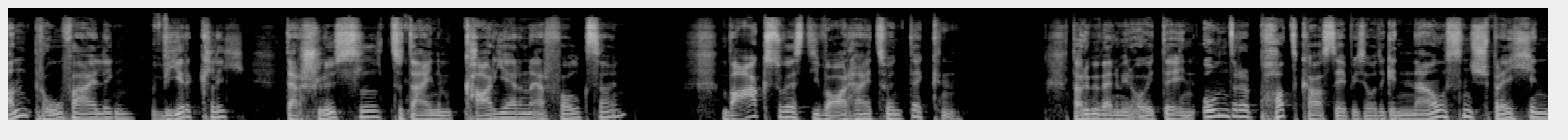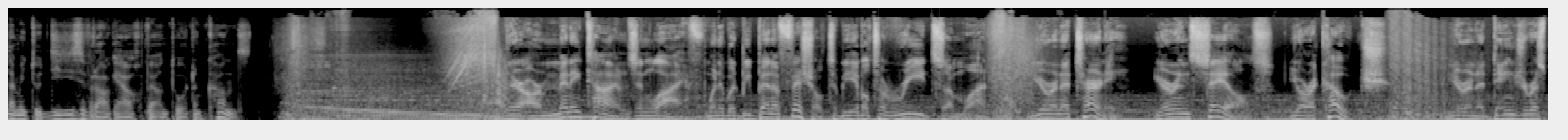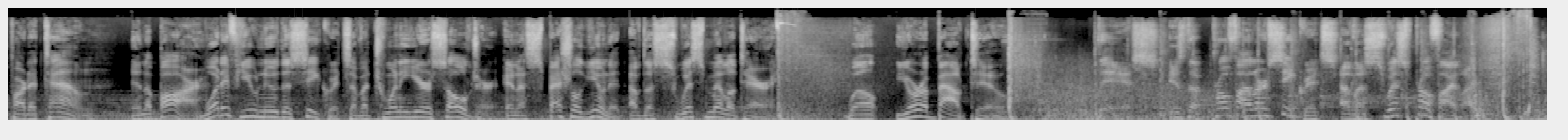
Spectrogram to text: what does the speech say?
Kann Profiling wirklich der Schlüssel zu deinem Karrierenerfolg sein? Wagst du es, die Wahrheit zu entdecken? Darüber werden wir heute in unserer Podcast-Episode genauestens sprechen, damit du diese Frage auch beantworten kannst. There are many times in life when it would be beneficial to be able to read someone. You're an attorney, you're in sales, you're a coach, you're in a dangerous part of town in a bar. What if you knew the secrets of a 20 year soldier in a special unit of the Swiss military? Well, you're about to. This is the Profiler Secrets of a Swiss Profiler.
